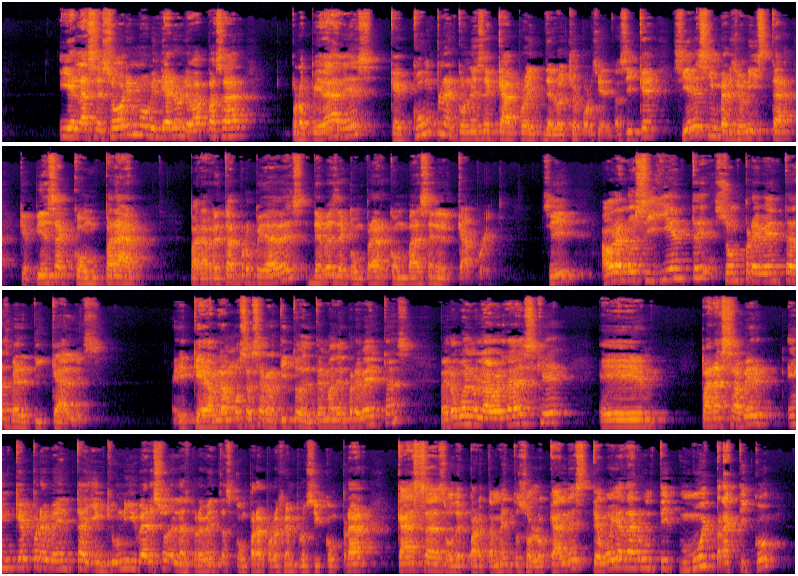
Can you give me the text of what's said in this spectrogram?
Y el asesor inmobiliario le va a pasar propiedades que cumplan con ese cap rate del 8%. Así que si eres inversionista que piensa comprar para rentar propiedades, debes de comprar con base en el cap rate. ¿Sí? Ahora, lo siguiente son preventas verticales, eh, que hablamos hace ratito del tema de preventas. Pero bueno, la verdad es que eh, para saber en qué preventa y en qué universo de las preventas comprar, por ejemplo, si comprar casas o departamentos o locales, te voy a dar un tip muy práctico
